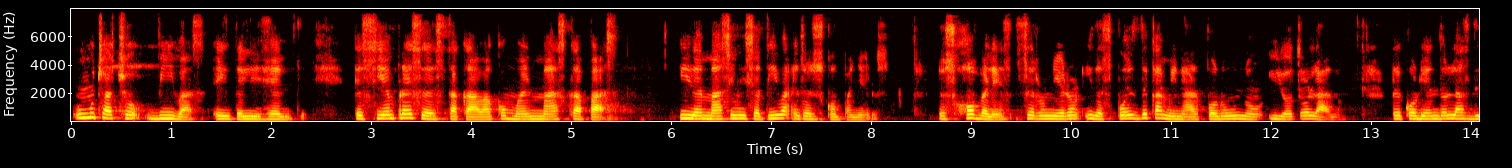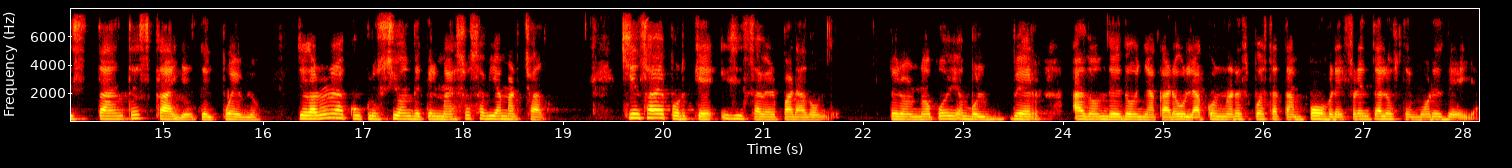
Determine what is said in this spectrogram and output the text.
un muchacho vivaz e inteligente, que siempre se destacaba como el más capaz y de más iniciativa entre sus compañeros. Los jóvenes se reunieron y después de caminar por uno y otro lado, recorriendo las distantes calles del pueblo, llegaron a la conclusión de que el maestro se había marchado. Quién sabe por qué y sin saber para dónde. Pero no podían volver a donde doña Carola con una respuesta tan pobre frente a los temores de ella.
